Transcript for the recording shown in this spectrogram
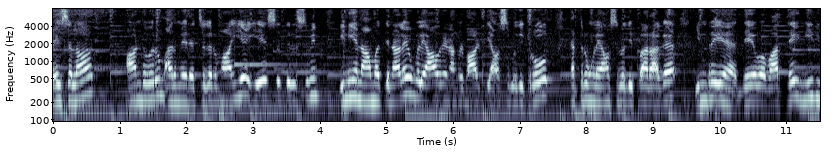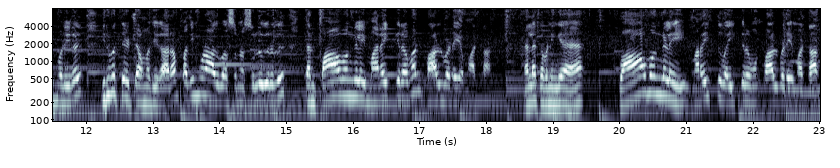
பிரைசலால் ஆண்டவரும் அருமை ரட்சகருமாகிய இயேசு கிறிஸ்துவின் இனிய நாமத்தினாலே உங்களை யாவரை நாங்கள் வாழ்த்தி ஆசிர்வதிக்கிறோம். கர்த்தர் உங்களை ஆசிர்வதிப்பாராக. இன்றைய தேவ வார்த்தை நீதிமொழிகள் இருபத்தி எட்டாம் அதிகாரம் பதிமூணாவது வசனம் சொல்லுகிறது. தன் பாவங்களை மறைக்கிறவன் வாழ்வடைய மாட்டான். நல்ல கவனிங்க. பாவங்களை மறைத்து வைக்கிறவன் வாழ்வடைய மாட்டான்.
